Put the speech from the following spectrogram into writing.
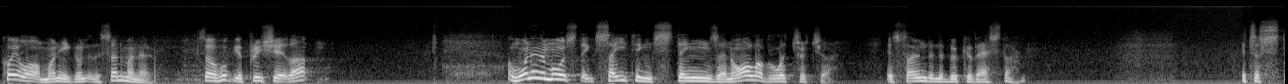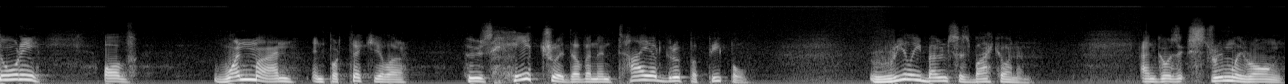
quite a lot of money going to the cinema now. So I hope you appreciate that. And one of the most exciting stings in all of literature is found in the book of Esther. It's a story of one man in particular whose hatred of an entire group of people really bounces back on him and goes extremely wrong.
